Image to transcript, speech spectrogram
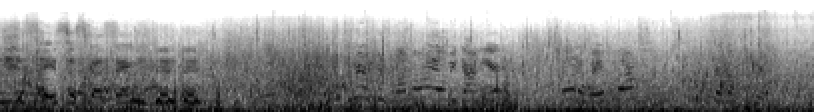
It tastes disgusting. It's weird because one moment it'll be down here, a it's up here.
